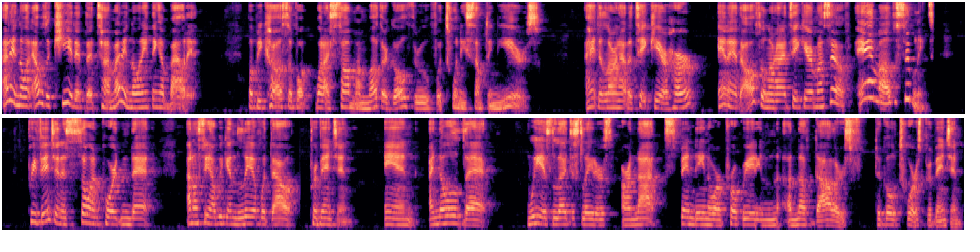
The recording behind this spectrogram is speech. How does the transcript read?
I didn't know. I was a kid at that time. I didn't know anything about it. But because of what, what I saw my mother go through for 20 something years, I had to learn how to take care of her. And I had to also learn how to take care of myself and my other siblings. Prevention is so important that I don't see how we can live without prevention. And I know that we as legislators are not spending or appropriating enough dollars to go towards prevention.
